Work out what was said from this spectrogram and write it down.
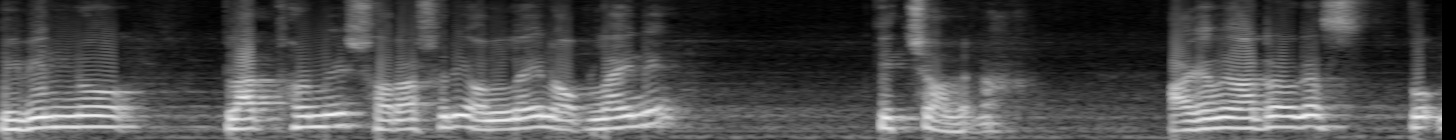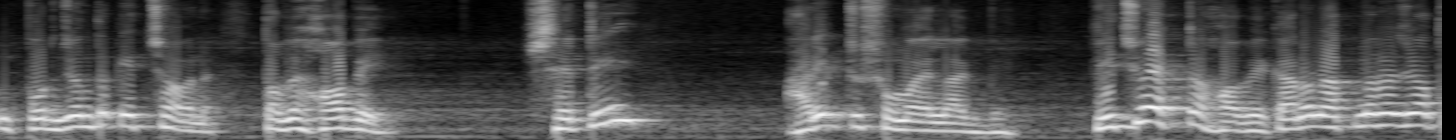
বিভিন্ন প্ল্যাটফর্মে সরাসরি অনলাইন, অফলাইনে কিচ্ছু হবে না। আগামী আট অগাস্ট পর্যন্ত কিচ্ছু হবে না। তবে হবে, সেটি আরেকটু সময় লাগবে। কিছু একটা হবে, কারণ আপনারা যত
